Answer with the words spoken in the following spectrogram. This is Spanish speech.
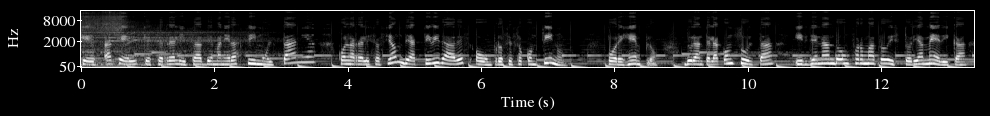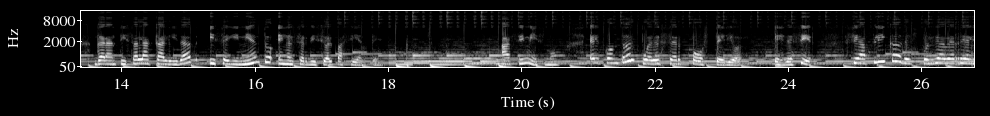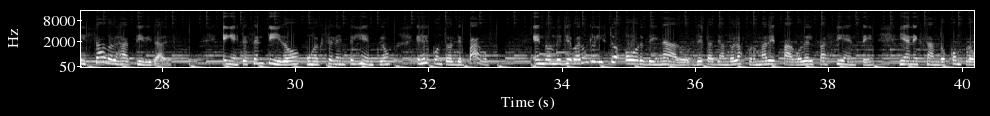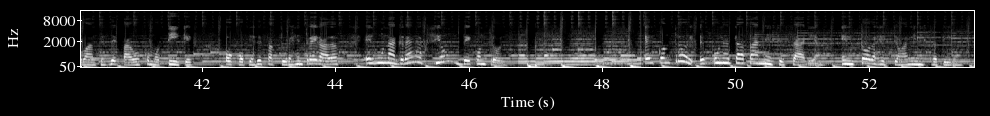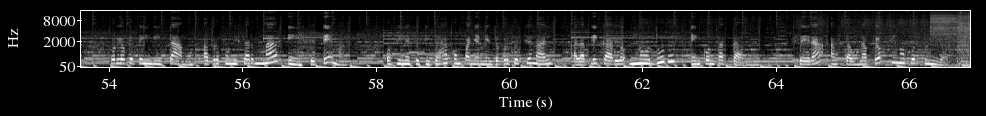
que es aquel que se realiza de manera simultánea con la realización de actividades o un proceso continuo. Por ejemplo, durante la consulta, ir llenando un formato de historia médica garantiza la calidad y seguimiento en el servicio al paciente. Asimismo, el control puede ser posterior, es decir, se aplica después de haber realizado las actividades. En este sentido, un excelente ejemplo es el control de pagos, en donde llevar un registro ordenado detallando la forma de pago del paciente y anexando comprobantes de pago como tickets o copias de facturas entregadas es una gran acción de control control es una etapa necesaria en toda gestión administrativa, por lo que te invitamos a profundizar más en este tema. O si necesitas acompañamiento profesional al aplicarlo, no dudes en contactarnos. Será hasta una próxima oportunidad.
